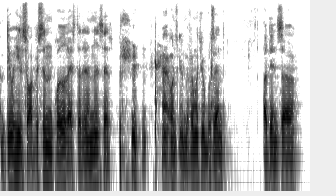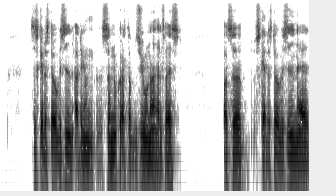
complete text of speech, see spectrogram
Jamen, det er jo helt sort. Hvis sådan en brødrester, den er nedsat, undskyld, med 25%, og den så så skal der stå ved siden, og den, så nu koster den 750, og så skal der stå ved siden af, at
